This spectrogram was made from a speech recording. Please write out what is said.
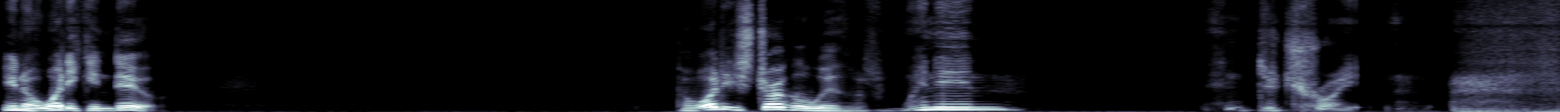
you know, what he can do. But what he struggled with was winning in Detroit.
